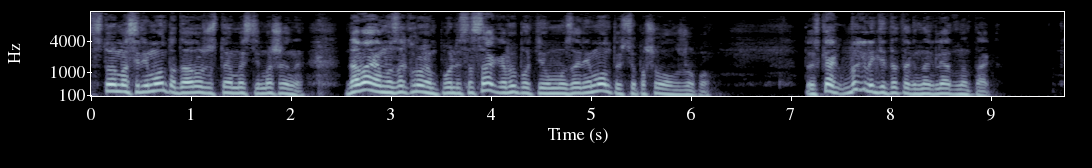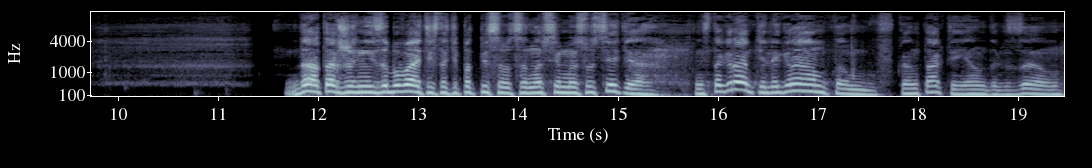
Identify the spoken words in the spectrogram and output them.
стоимость ремонта дороже стоимости машины. Давай ему закроем полис ОСАГО, выплатим ему за ремонт и все, пошел в жопу. То есть, как выглядит это наглядно так. Да, также не забывайте, кстати, подписываться на все мои соцсети. Инстаграм, Телеграм, там, ВКонтакте, Яндекс.Зен.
